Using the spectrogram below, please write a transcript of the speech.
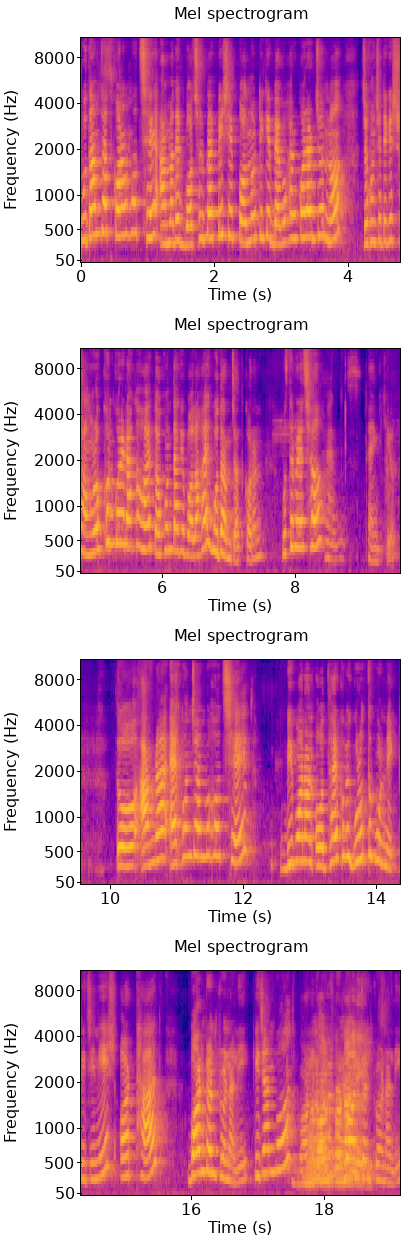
গুদামজাতকরণ হচ্ছে আমাদের বছরব্যাপী সেই পণ্যটিকে ব্যবহার করার জন্য যখন সেটাকে সংরক্ষণ করে রাখা হয় তখন তাকে বলা হয় গুদামজাতকরণ। বুঝতে পেরেছ? থ্যাংক ইউ তো আমরা এখন জানব হচ্ছে বিপণন অধ্যায় খুবই গুরুত্বপূর্ণ একটি জিনিস অর্থাৎ বন্টন প্রণালী। কি জানব? বন্টন প্রণালী। বন্টন প্রণালী।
